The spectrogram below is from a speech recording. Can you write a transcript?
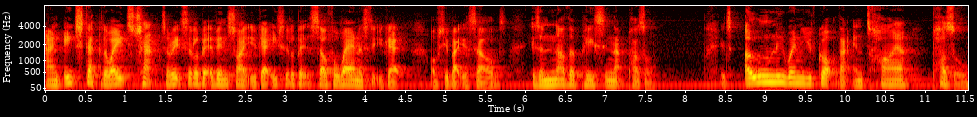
And each step of the way, each chapter, each little bit of insight you get, each little bit of self awareness that you get, obviously about yourselves, is another piece in that puzzle. It's only when you've got that entire puzzle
